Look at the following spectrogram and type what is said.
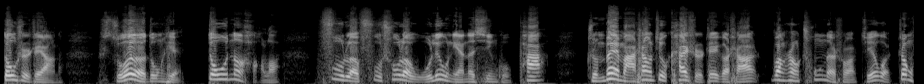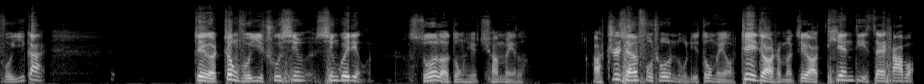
都是这样的，所有的东西都弄好了。付了付出了五六年的辛苦，啪，准备马上就开始这个啥往上冲的时候，结果政府一干，这个政府一出新新规定，所有的东西全没了，啊，之前付出的努力都没有，这叫什么？就叫天地灾沙暴，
